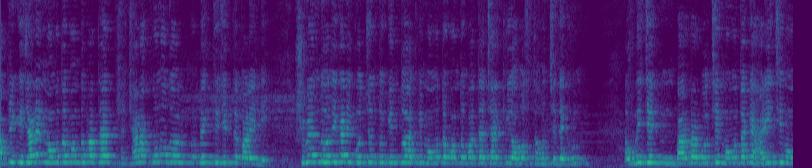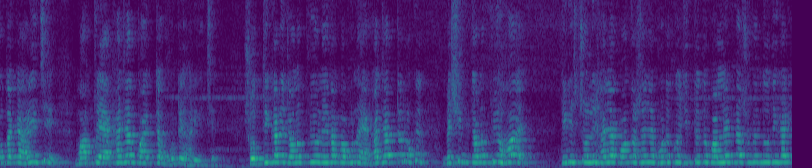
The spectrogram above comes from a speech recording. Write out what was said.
আপনি কি জানেন মমতা বন্দ্যোপাধ্যায় ছাড়া কোনো দল ব্যক্তি জিততে পারেনি? শুভেন্দু অধিকারী পর্যন্ত কিন্তু আজকে মমতা বন্দ্যোপাধ্যায় ছাড়া কী অবস্থা হচ্ছে দেখুন। উনি যে বারবার বলছেন, মমতাকে হারিয়েছি মমতাকে হারিয়েছি মাত্র এক হাজার কয়েকটা ভোটে হারিয়েছেন। সত্যিকারে জনপ্রিয় নেতা কখনো এক হাজারটা লোকের বেশি জনপ্রিয় হয়? তিরিশ, চল্লিশ হাজার, পঞ্চাশ হাজার ভোটে কেউ জিততে তো পারলেন না শুভেন্দু অধিকারী।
